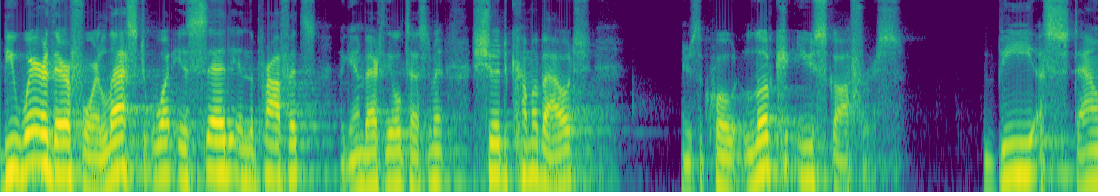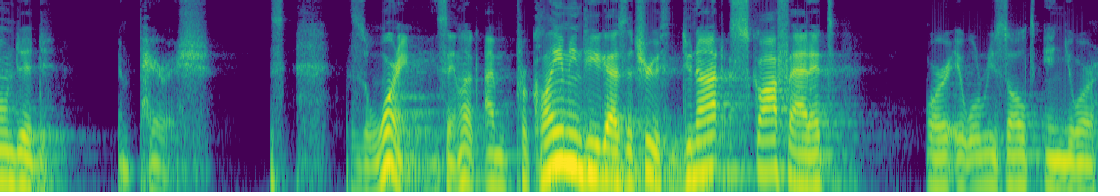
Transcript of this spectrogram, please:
Beware, therefore, lest what is said in the prophets, again back to the Old Testament, should come about. Here's the quote Look, you scoffers, be astounded and perish. This, is a warning. He's saying, Look, I'm proclaiming to you guys the truth. Do not scoff at it or it will result in your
